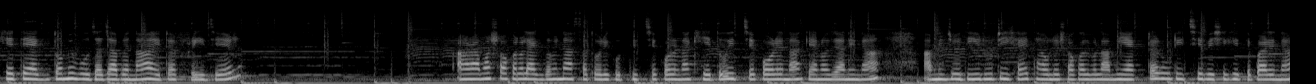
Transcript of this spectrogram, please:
খেতে একদমই বোঝা যাবে না এটা ফ্রিজের আর আমার সকালবেলা একদমই নাস্তা তৈরি করতে ইচ্ছে করে না, খেতেও ইচ্ছে করে না, কেন জানি না। আমি যদি রুটি খাই, তাহলে সকালবেলা আমি একটা রুটির চেয়ে বেশি খেতে পারি না।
